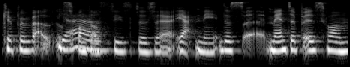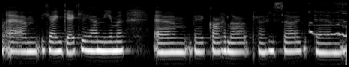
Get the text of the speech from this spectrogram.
kippenvel. Dat is fantastisch. Dus eh, ja, nee. Dus eh, mijn tip is van, ehm, ga een kijkje gaan nemen ehm, bij Carla, Clarissa. ehm,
